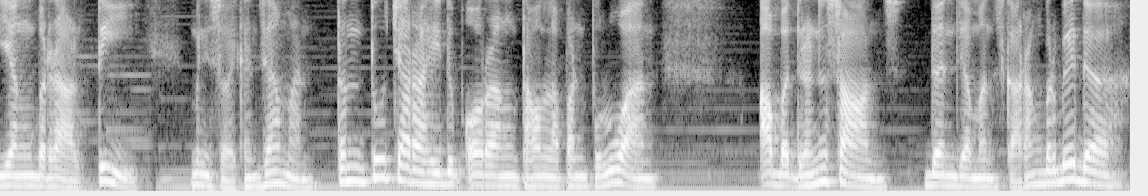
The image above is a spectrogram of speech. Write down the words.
yang berarti menyesuaikan zaman. Tentu cara hidup orang tahun 80-an, abad Renaissance, dan zaman sekarang berbeda.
